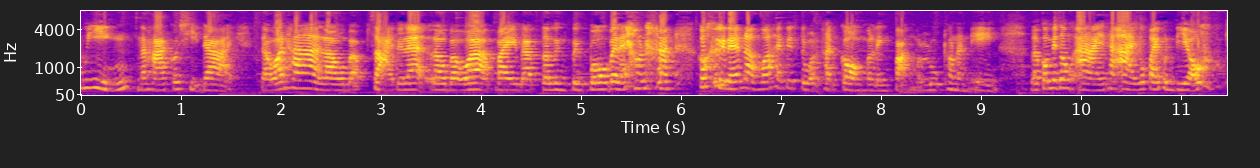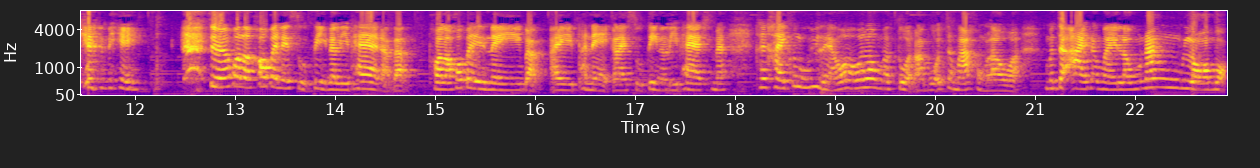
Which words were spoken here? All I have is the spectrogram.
ผู้หญิงนะคะก็ฉีดได้ แต่ว่าถ้าเราแบบสายไปแล้ว เราแบบว่าไปแบบตะลึงตึงโป๊ไปแล้วนะก็คือแนะนำว่าให้ไปตรวจคัดกรองมะเร็งปากมดลูกเท่านั้นเอง แล้วก็ไม่ต้องอายถ้าอายก็ไปคนเดียวแค่นั้นเอง ใช่ไหมพอเราเข้าไปในสูตินารีแพทย์อะแบบ พอเราเข้าไปในแบบไอแผนกอะไรสูตินารีแพทย์ใช่ไหมใครๆก็รู้อยู่แล้วว่าเรามาตรวจอาบุจมาของเราอะมันจะอายทำไมเรานั่งรอหมอ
